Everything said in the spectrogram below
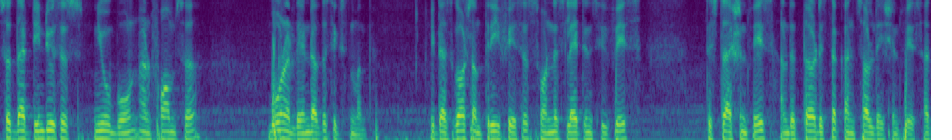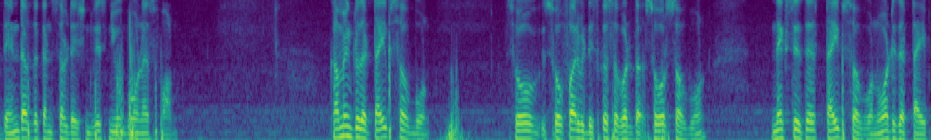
So that induces new bone and forms a bone at the end of the sixth month. It has got some three phases. One is latency phase distraction phase and the third is the consolidation phase. At the end of the consolidation phase new bone has formed coming to the types of bone. So so far we discussed about the source of bone. Next is the types of bone. What is the type?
